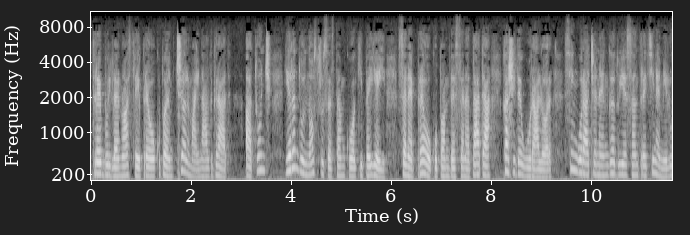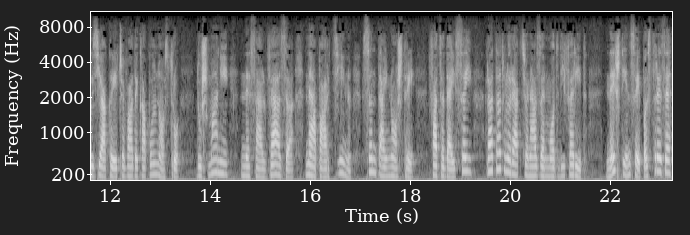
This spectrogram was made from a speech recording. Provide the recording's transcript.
Treburile noastre îi preocupă în cel mai înalt grad. Atunci e rândul nostru să stăm cu ochii pe ei, să ne preocupăm de sănătatea ca și de ura lor, singura ce ne îngăduie să întreținem iluzia că e ceva de capul nostru. Dușmanii ne salvează, ne aparțin, sunt ai noștri. Față de ai săi, ratatul reacționează în mod diferit. Neștiind să-i păstreze,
